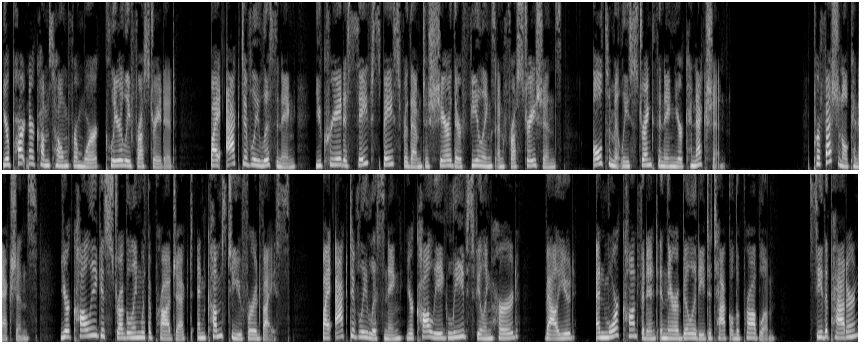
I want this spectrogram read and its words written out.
Your partner comes home from work clearly frustrated. By actively listening, you create a safe space for them to share their feelings and frustrations, ultimately strengthening your connection. Professional connections. Your colleague is struggling with a project and comes to you for advice. By actively listening, your colleague leaves feeling heard, valued, and more confident in their ability to tackle the problem. See the pattern?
